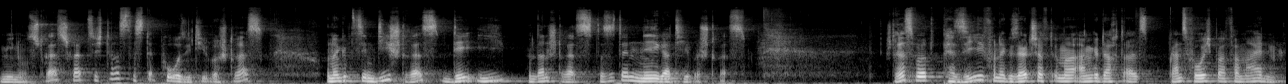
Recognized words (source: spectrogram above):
minus Stress schreibt sich das, das ist der positive Stress. Und dann gibt es den Die-Stress, DI und dann Stress, das ist der negative Stress. Stress wird per se von der Gesellschaft immer angedacht als ganz furchtbar vermeiden.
